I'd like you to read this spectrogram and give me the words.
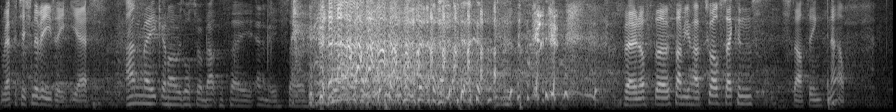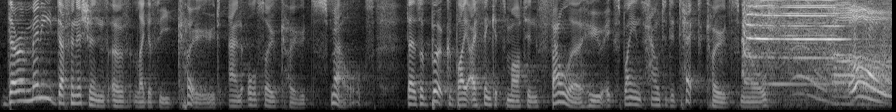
repetition of easy, yes. and make, and I was also about to say enemies, so. Fair enough. So, Sam, you have 12 seconds starting now. There are many definitions of legacy code and also code smells. There's a book by, I think it's Martin Fowler, who explains how to detect code smells. Oh!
